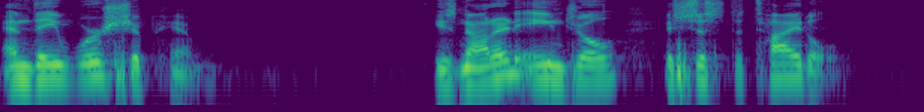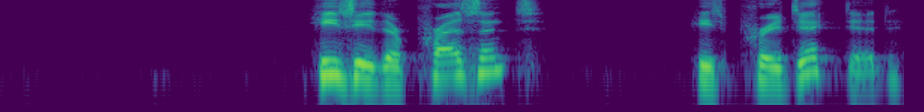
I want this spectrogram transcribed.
and they worship him. He's not an angel, it's just a title. He's either present, he's predicted,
